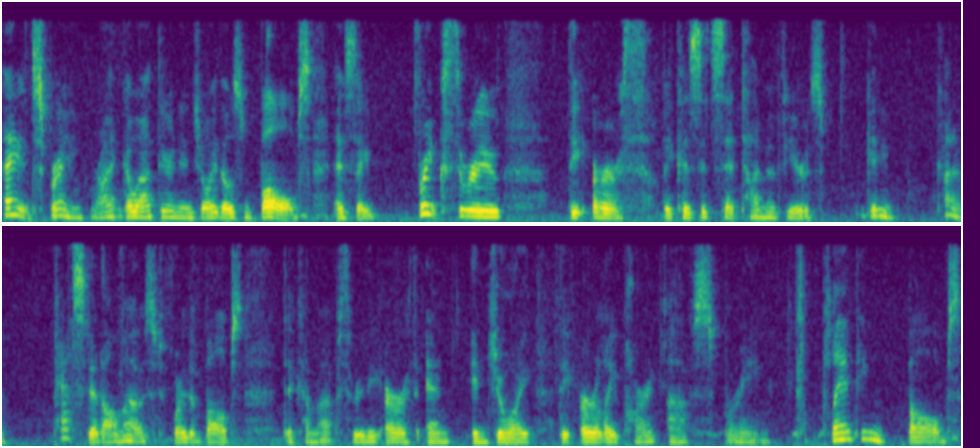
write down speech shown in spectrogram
hey, it's spring, right? Go out there and enjoy those bulbs as they break through the earth because it's that time of year. It's getting kind of past it almost for the bulbs to come up through the earth and enjoy the early part of spring. Planting bulbs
